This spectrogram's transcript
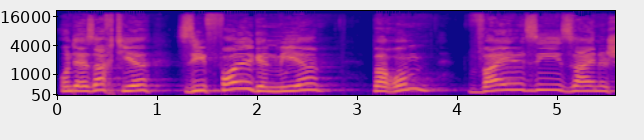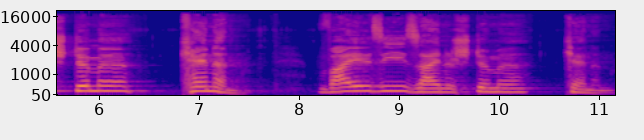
Und er sagt hier, sie folgen mir. Warum? Weil sie seine Stimme kennen weil sie seine Stimme kennen.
